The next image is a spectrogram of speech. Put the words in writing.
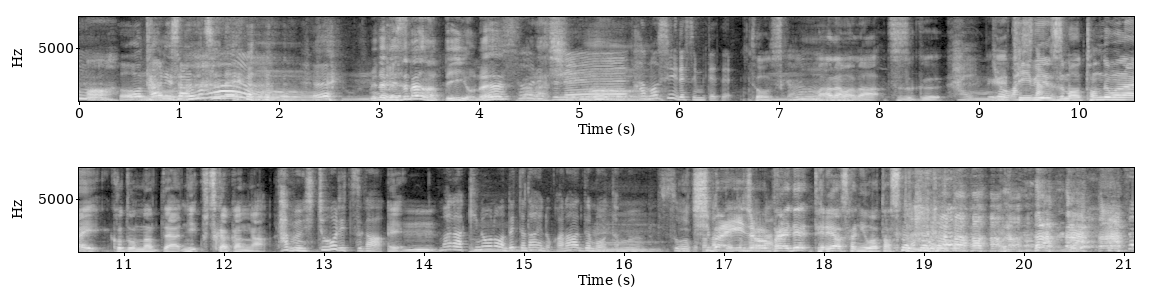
日も。大谷さん打つねみんな見せ場があっていいよね。そうですね。楽しいです見てて。そうですか。まだまだ続く。はい。TBS もとんでもないことになった2日間が。多分視聴率がえまだ昨日のは出てないのかな？でも多分すごい一番いい状態でテレ朝に渡すという。ね そ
